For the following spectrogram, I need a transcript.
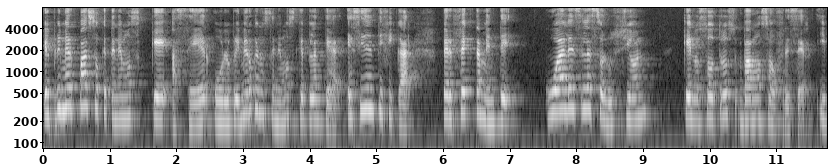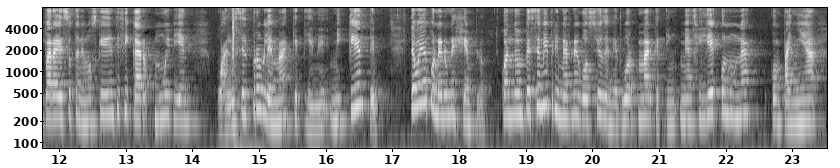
el primer paso que tenemos que hacer o lo primero que nos tenemos que plantear es identificar perfectamente cuál es la solución que nosotros vamos a ofrecer. Y para eso tenemos que identificar muy bien cuál es el problema que tiene mi cliente. Te voy a poner un ejemplo. Cuando empecé mi primer negocio de network marketing, me afilié con una compañía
